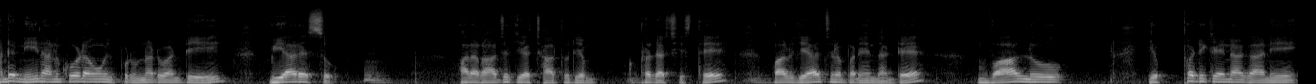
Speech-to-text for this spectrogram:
అంటే నేను అనుకోవడం ఇప్పుడు ఉన్నటువంటి బీఆర్ఎస్. వాళ్ళ రాజకీయ చాతుర్యం ప్రదర్శిస్తే వాళ్ళు చేయాల్సిన పని ఏంటంటే వాళ్ళు ఎప్పటికైనా కానీ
